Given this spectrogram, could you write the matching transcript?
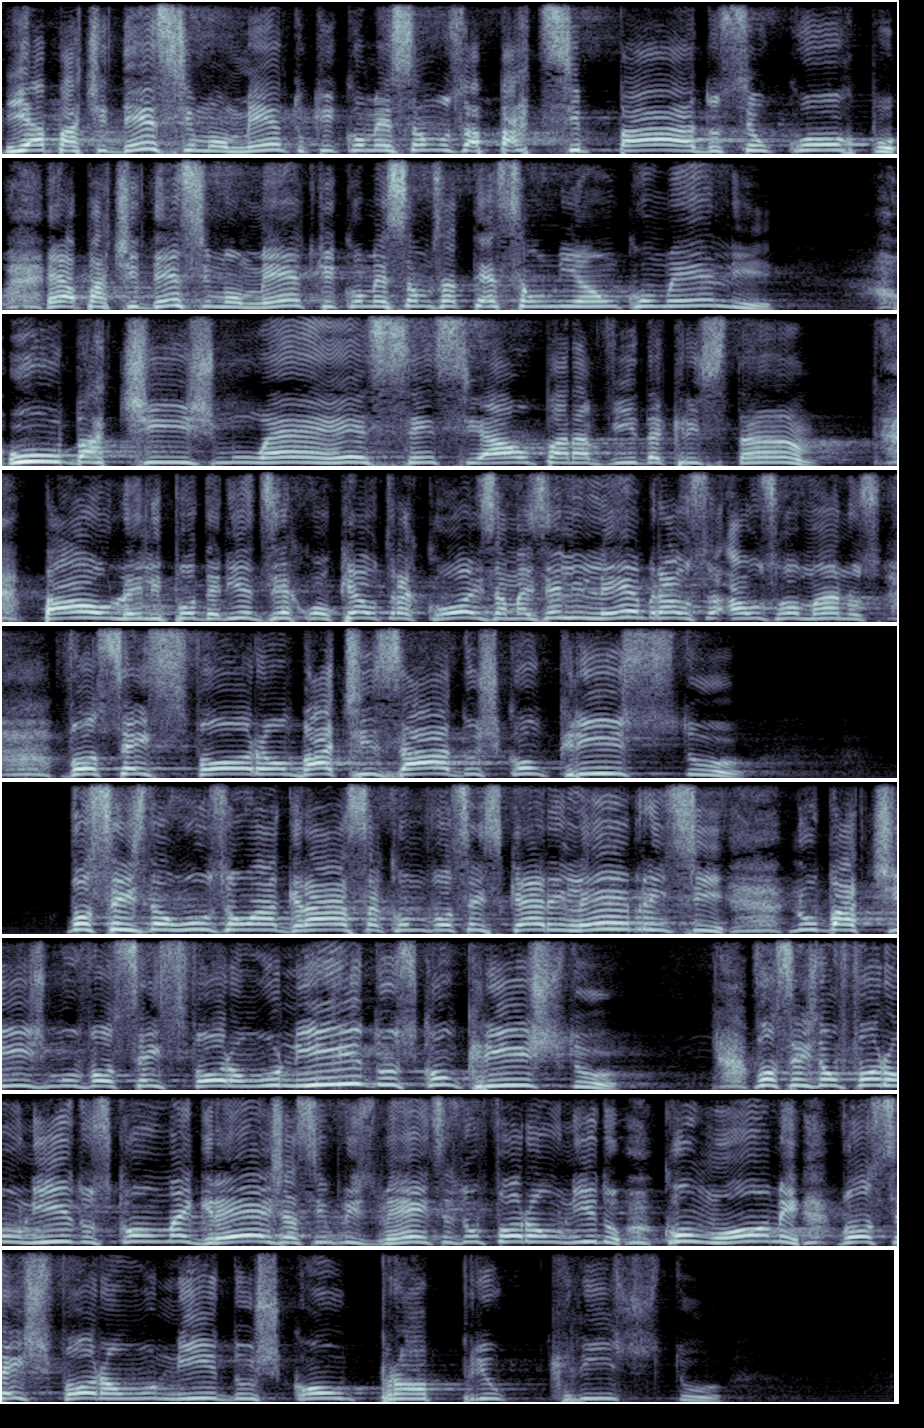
E é a partir desse momento que começamos a participar do seu corpo, é a partir desse momento que começamos a ter essa união com Ele. O batismo é essencial para a vida cristã. Paulo, ele poderia dizer qualquer outra coisa, mas ele lembra aos, aos romanos: vocês foram batizados com Cristo. Vocês não usam a graça como vocês querem. Lembrem-se, no batismo vocês foram unidos com Cristo. Vocês não foram unidos com uma igreja simplesmente, vocês não foram unidos com um homem, vocês foram unidos com o próprio Cristo.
